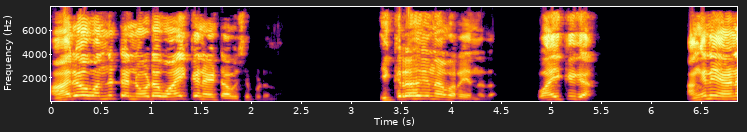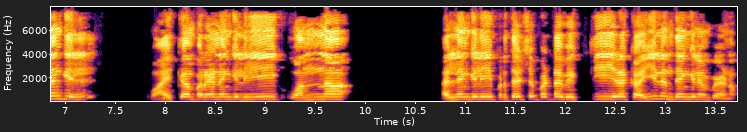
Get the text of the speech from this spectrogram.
ആരോ വന്നിട്ട് എന്നോട് വായിക്കാനായിട്ട് ആവശ്യപ്പെടുന്നു. ഇക്രഹ് എന്നാ പറയുന്നത്. വായിക്കുക. അങ്ങനെയാണെങ്കിൽ വായിക്കാൻ പറയണമെങ്കിൽ ഈ വന്ന അല്ലെങ്കിൽ ഈ പ്രത്യക്ഷപ്പെട്ട വ്യക്തിയുടെ കയ്യിൽ എന്തെങ്കിലും വേണം.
